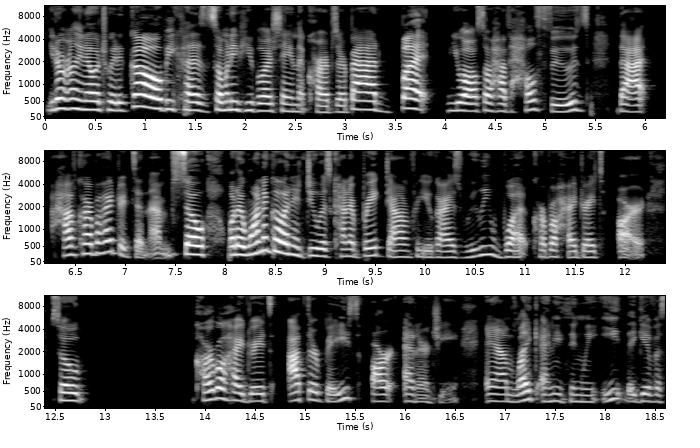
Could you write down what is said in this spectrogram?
you don't really know which way to go because so many people are saying that carbs are bad, but you also have health foods that have carbohydrates in them. So, what I want to go in and do is kind of break down for you guys really what carbohydrates are. So, Carbohydrates at their base are energy. And like anything we eat, they give us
